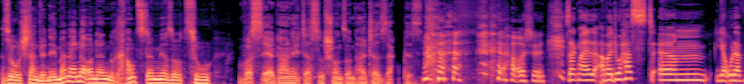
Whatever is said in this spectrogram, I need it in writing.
so standen wir nebeneinander und dann raunzt er mir so zu, wusste er gar nicht, dass du schon so ein alter Sack bist. Auch schön. Sag mal, aber du hast, ähm, ja, oder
